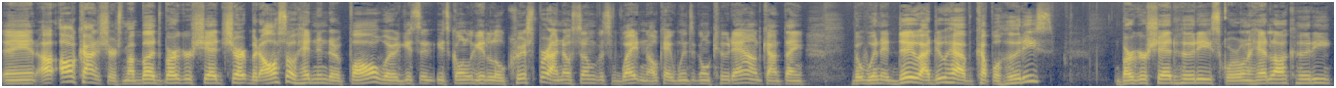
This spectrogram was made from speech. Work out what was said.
and all, kinds of shirts. My Bud's Burger shed shirt, but also heading into the fall where it gets it's going to get a little crisper. I know some of us waiting. Okay, when's it going to cool down, kind of thing. But when it do, I do have a couple hoodies Burger Shed hoodie, Squirrel and Headlock hoodie,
